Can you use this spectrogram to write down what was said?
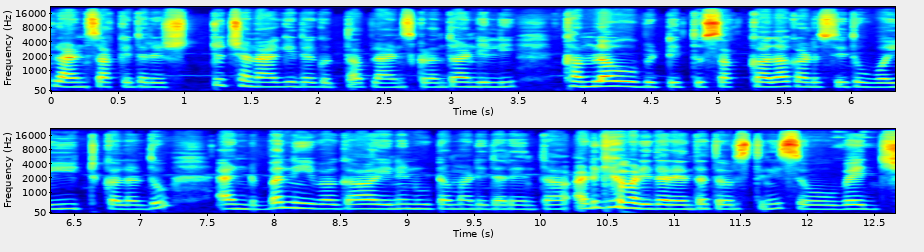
ಪ್ಲ್ಯಾಂಟ್ಸ್ ಹಾಕಿದ್ದಾರೆ. ಎಷ್ಟು ಚೆನ್ನಾಗಿದೆ ಗೊತ್ತಾ ಪ್ಲ್ಯಾಂಟ್ಸ್ಗಳಂತೂ ಆ್ಯಂಡ್ ಇಲ್ಲಿ ಕಮಲ ಹೂ ಬಿಟ್ಟಿತ್ತು, ಸಕ್ಕದಾಗಿ ಕಾಣಿಸ್ತಿತ್ತು ವೈಟ್ ಕಲರ್ದು ಆ್ಯಂಡ್ ಬನ್ನಿ, ಇವಾಗ ಏನೇನು ಊಟ ಮಾಡಿದ್ದಾರೆ ಅಂತ, ಅಡುಗೆ ಮಾಡಿದ್ದಾರೆ ಅಂತ ತೋರಿಸ್ತೀನಿ. So veg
